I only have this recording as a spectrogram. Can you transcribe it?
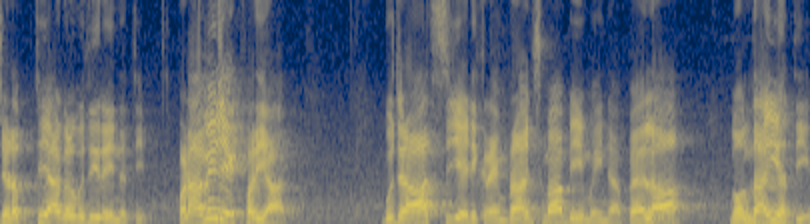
ઝડપથી આગળ વધી રહી નથી. પણ આવી જ એક ફરિયાદ. ગુજરાત સીઆઈડી ક્રાઇમ બ્રાન્ચમાં બે મહિના પહેલાં નોંધાઈ હતી.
